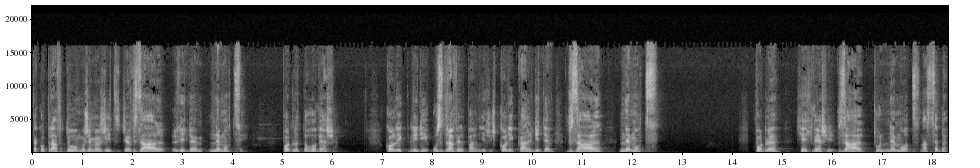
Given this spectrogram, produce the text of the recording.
tak opravdu můžeme říct, že vzal lidem nemoci podle toho verše. Kolik lidí uzdravil pan Ježíš, kolika lidem vzal nemoc. Podle těch verší vzal tu nemoc na sebe.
